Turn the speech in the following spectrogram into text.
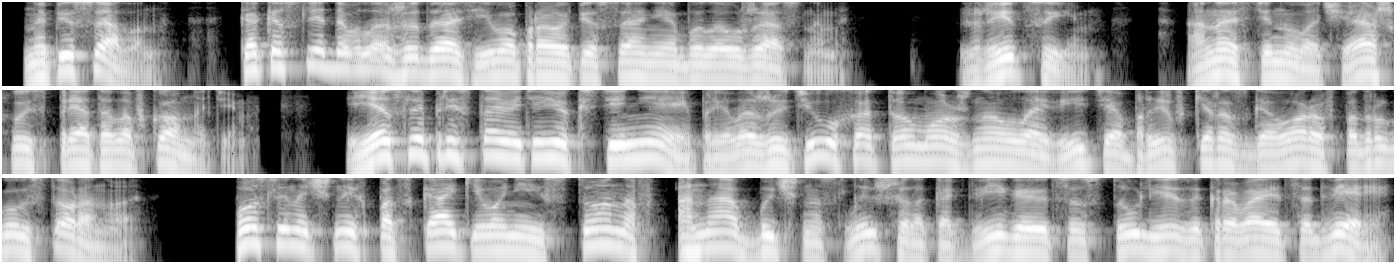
– написал он. Как и следовало ожидать, его правописание было ужасным. «Жрецы». Она стянула чашку и спрятала в комнате. Если приставить ее к стене и приложить ухо, то можно уловить обрывки разговоров по другую сторону. После ночных подскакиваний и стонов она обычно слышала, как двигаются стулья и закрываются двери.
